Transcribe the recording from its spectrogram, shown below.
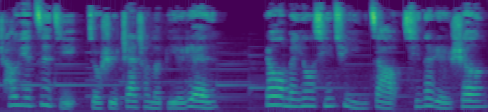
超越自己，就是战胜了别人。让我们用心去营造新的人生。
